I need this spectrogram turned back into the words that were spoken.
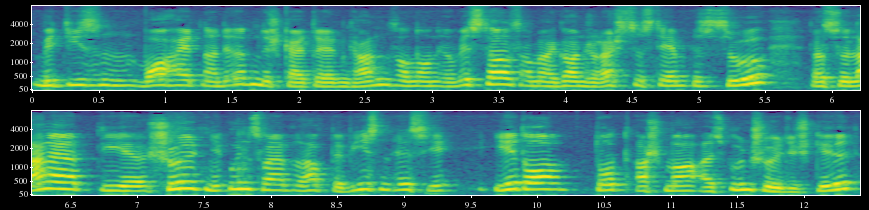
mit diesen Wahrheiten an die Öffentlichkeit treten kann, sondern ihr wisst das, das amerikanische Rechtssystem ist so, dass solange die Schuld nicht unzweifelhaft bewiesen ist, jeder dort erstmal als unschuldig gilt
